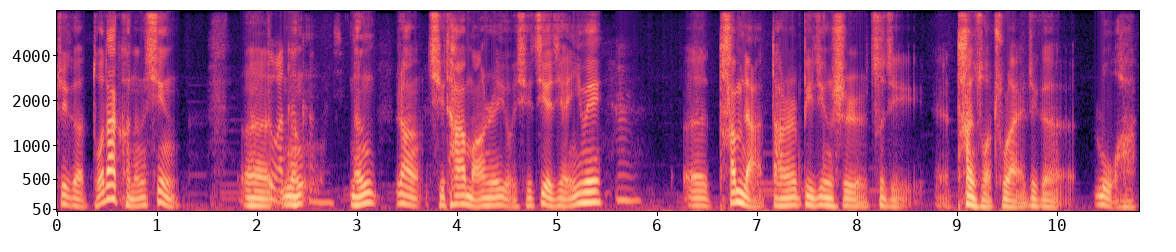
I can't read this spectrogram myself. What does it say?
这个多大可能性，呃能能让其他盲人有一些借鉴，因为嗯呃，他们俩当然毕竟是自己呃探索出来这个路哈，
